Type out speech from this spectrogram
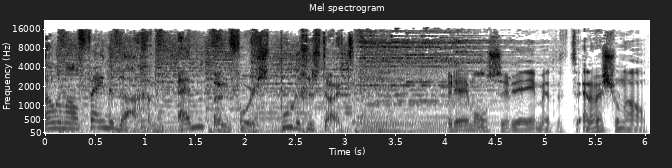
allemaal fijne dagen en een voorspoedige start. Raymond Seré met het NOS-journaal.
